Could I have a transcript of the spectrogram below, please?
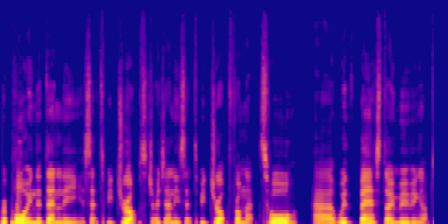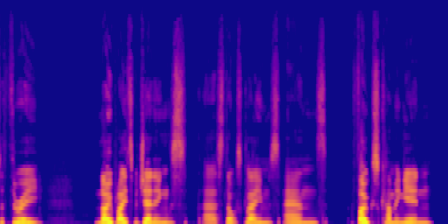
reporting that Denly is set to be dropped. Joe Denly is set to be dropped from that tour, uh, with Bairstow moving up to three. No place for Jennings, uh, Stocks claims, and Foakes coming in.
